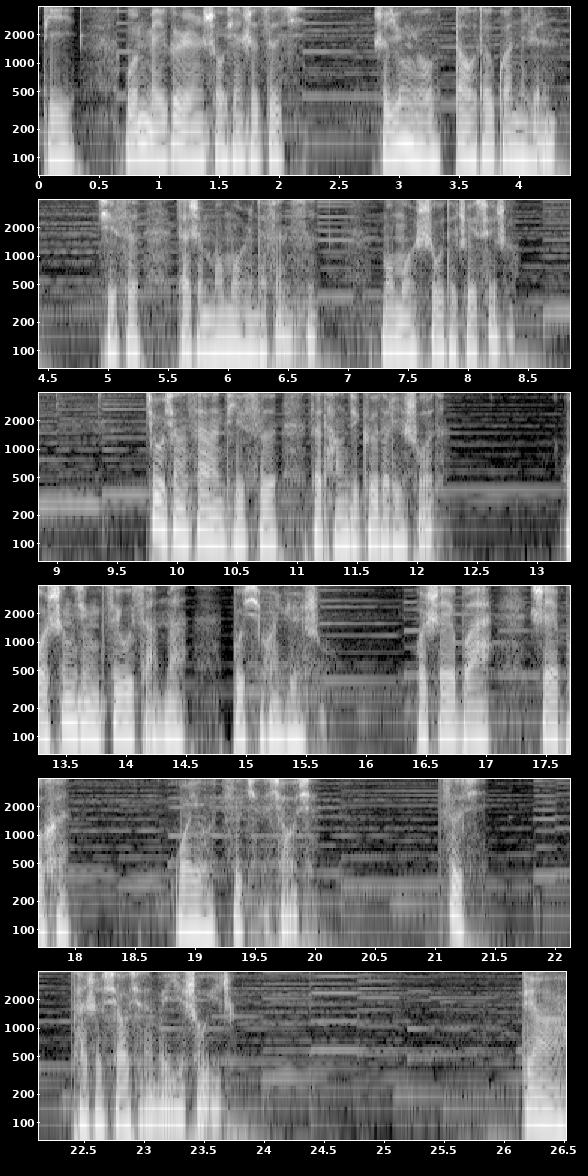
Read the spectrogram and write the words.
第一，我们每个人首先是自己。是拥有道德观的人，其次才是某某人的粉丝，某某事物的追随者。就像塞万提斯在《堂吉诃德》里说的：“我生性自由散漫，不喜欢约束，我谁也不爱，谁也不恨，我有自己的消遣，自己才是消遣的唯一受益者。”第二，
